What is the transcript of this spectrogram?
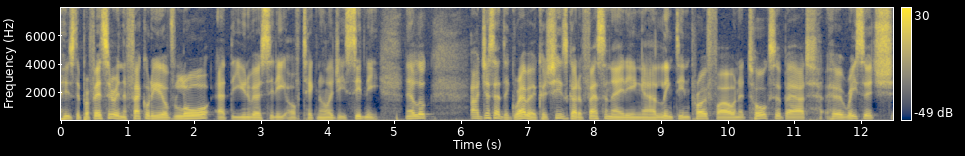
who's the professor in the Faculty of Law at the University of Technology, Sydney. Now, look, I just had to grab her because she's got a fascinating uh, LinkedIn profile and it talks about her research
